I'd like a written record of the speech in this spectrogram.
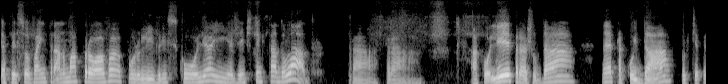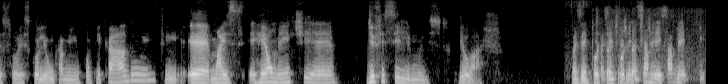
a pessoa vai entrar numa prova por livre escolha e a gente tem que estar do lado para acolher, para ajudar, né, para cuidar, porque a pessoa escolheu um caminho complicado, enfim, é, mas realmente é dificílimo isso, eu acho. Mas é importante, mas é importante a, gente a gente saber. Que,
